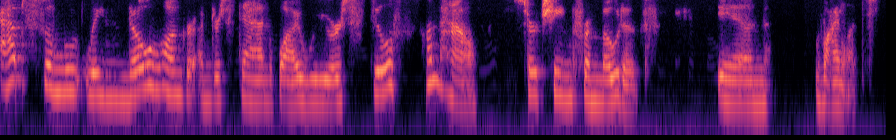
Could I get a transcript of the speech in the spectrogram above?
absolutely no longer understand why we are still somehow searching for motive in violence,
